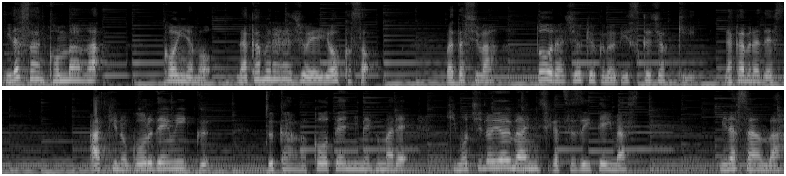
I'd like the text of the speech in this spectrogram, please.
皆さんこんばんは。今夜も中村ラジオへようこそ。私は当ラジオ局のディスクジョッキー中村です。秋のゴールデンウィーク、武漢は好天に恵まれ気持ちの良い毎日が続いています。皆さんは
